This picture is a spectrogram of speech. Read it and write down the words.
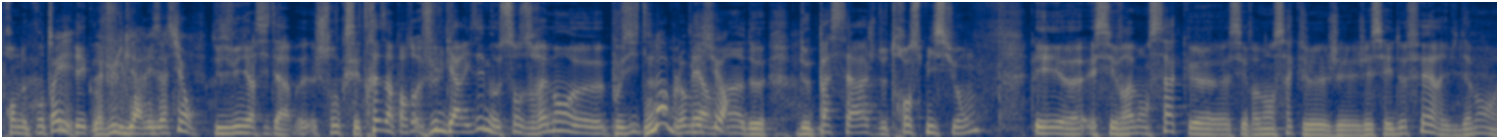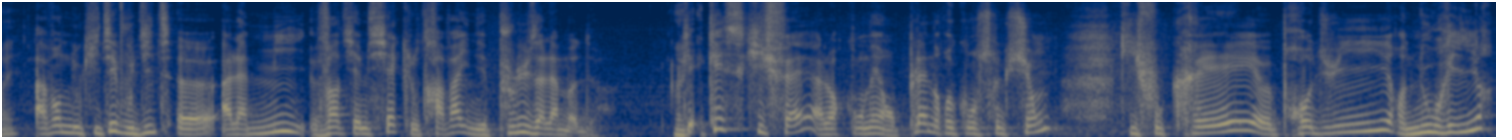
prendre le contre la vulgarisation du universitaire. Je trouve que c'est très important vulgariser, mais au sens vraiment positif, noble, bien sûr, hein, de, de, passage, de transmission. Et, c'est vraiment ça que c'est vraiment ça que j'essaye de faire, évidemment. Avant de nous quitter, vous dites à la mi 20e siècle, le travail n'est plus à la mode. Qu'est-ce qui fait, alors qu'on est en pleine reconstruction, qu'il faut créer, euh, produire, nourrir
